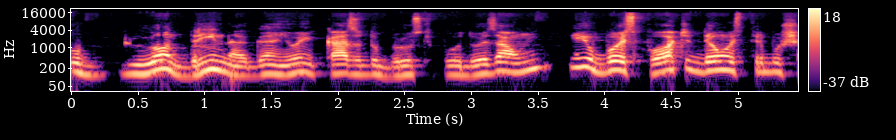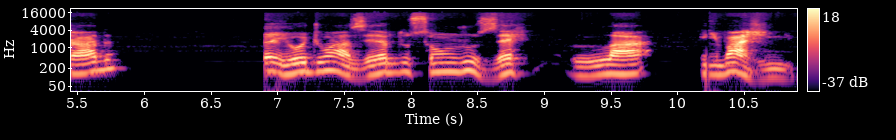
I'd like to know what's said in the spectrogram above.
O Londrina ganhou em casa do Brusque por 2 a 1 e o Boa Esporte deu uma estribuchada, ganhou de 1 a 0 do São José lá em Varginha.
